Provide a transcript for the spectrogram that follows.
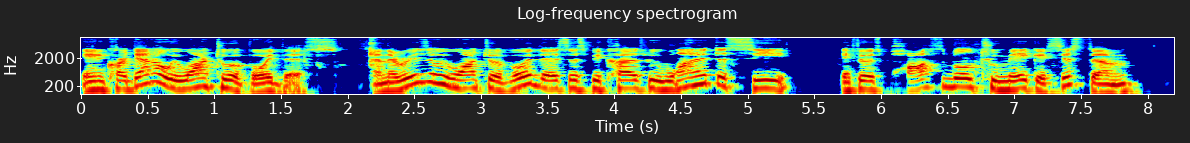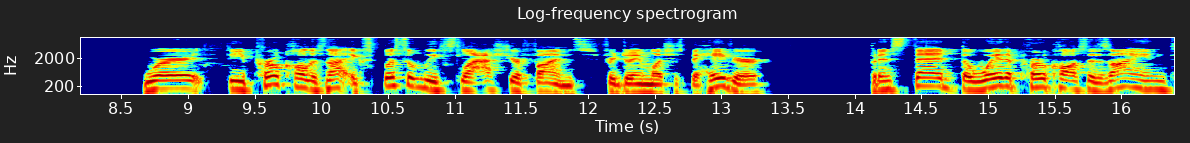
In Cardano, we want to avoid this. And the reason we want to avoid this is because we wanted to see if it was possible to make a system where the protocol does not explicitly slash your funds for doing malicious behavior, but instead, the way the protocol is designed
